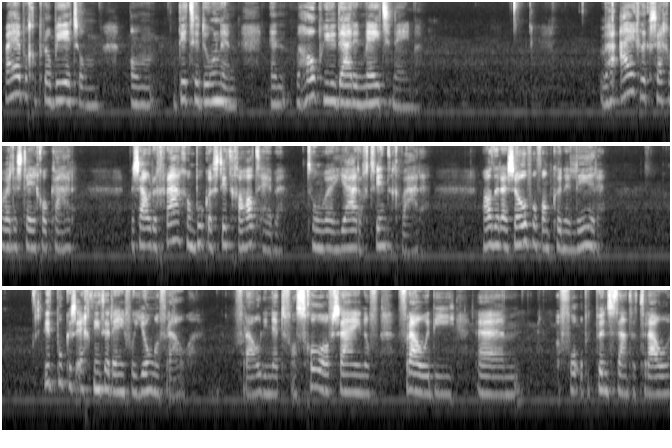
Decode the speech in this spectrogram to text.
Wij hebben geprobeerd om, om dit te doen en, en we hopen jullie daarin mee te nemen. We eigenlijk zeggen wel eens tegen elkaar: we zouden graag een boek als dit gehad hebben toen we een jaar of twintig waren. We hadden daar zoveel van kunnen leren. Dit boek is echt niet alleen voor jonge vrouwen. Vrouwen die net van school af zijn of vrouwen die um, voor op het punt staan te trouwen.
